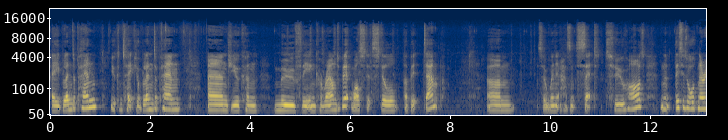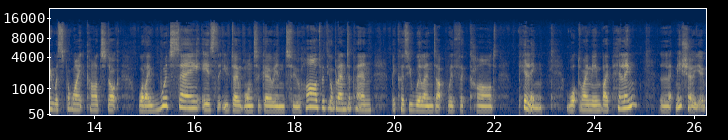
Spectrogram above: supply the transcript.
a blender pen, you can take your blender pen and you can move the ink around a bit whilst it's still a bit damp. Um, so when it hasn't set too hard. This is ordinary Whisper White cardstock. What I would say is that you don't want to go in too hard with your blender pen because you will end up with the card pilling. What do I mean by pilling? Let me show you.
